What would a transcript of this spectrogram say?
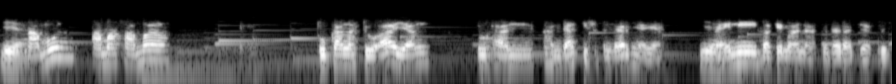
Iya. Yeah. Namun sama-sama bukanlah doa yang Tuhan kehendaki sebenarnya ya. Yeah. Nah ini bagaimana saudara Jeffrey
